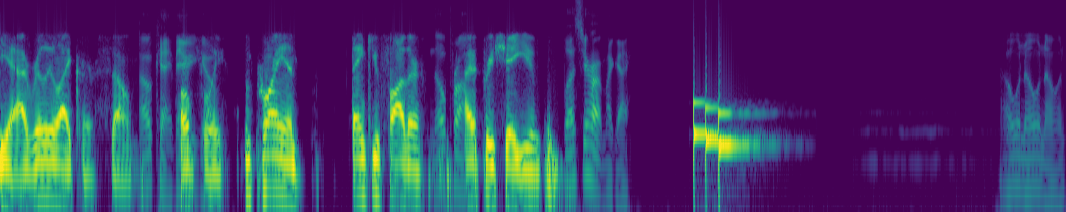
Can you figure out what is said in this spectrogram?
Yeah, I really like her. So Okay. There you go. hopefully, I'm praying. Thank you, Father. No problem. I appreciate you. Bless your heart, my guy. Owen, Owen, Owen.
